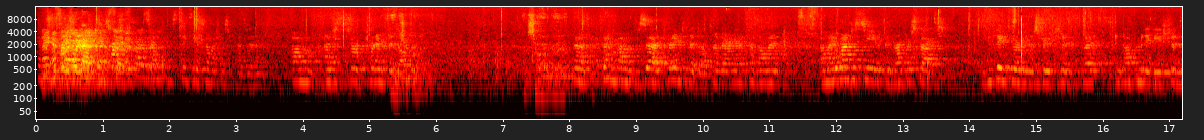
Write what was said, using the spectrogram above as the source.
Can I ask you about Mr. President, thank you so much, Mr. President. Um, I'm just sort of turning to the Delta. I'm sorry, go ahead. Uh, I'm uh, turning to the Delta variant for a moment. Um, I wanted to see if, in retrospect, you think your administration put enough mitigation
